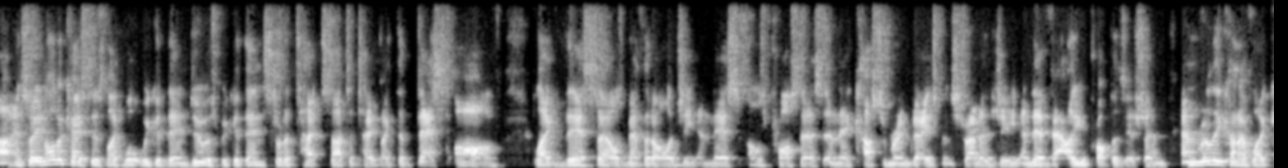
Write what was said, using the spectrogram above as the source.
uh, and so in a lot of cases, like what we could then do is we could then sort of take, start to take like the best of like their sales methodology and their sales process and their customer engagement strategy and their value proposition and really kind of like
